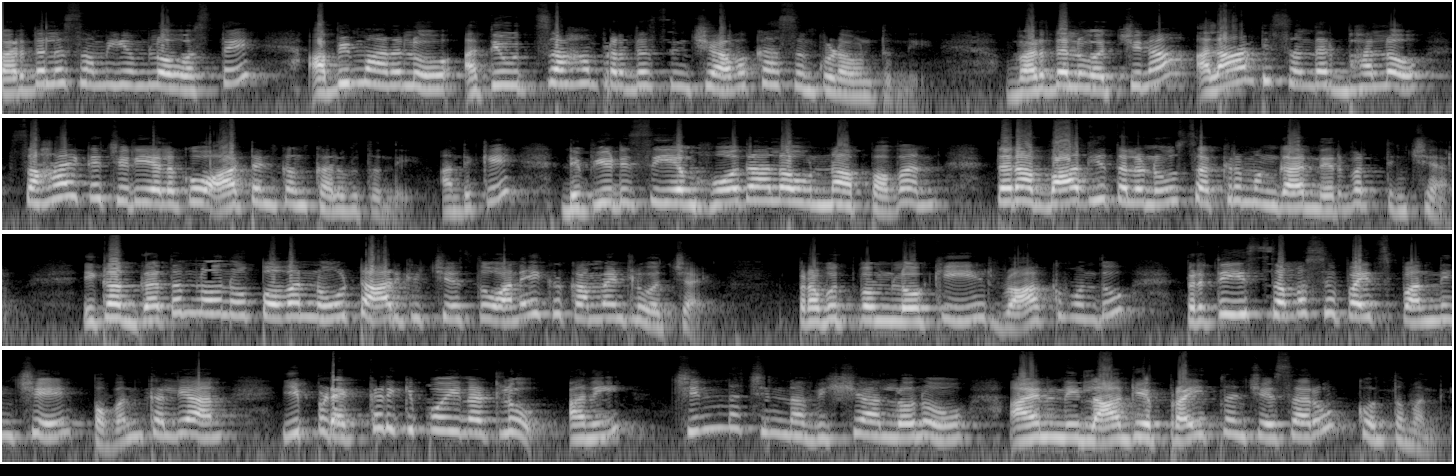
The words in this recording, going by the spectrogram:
వరదల సమయంలో వస్తే అభిమానులు అతి ఉత్సాహం ప్రదర్శించే అవకాశం కూడా ఉంటుంది. వరదలు వచ్చినా అలాంటి సందర్భాల్లో సహాయక చర్యలకు ఆటంకం కలుగుతుంది. అందుకే డిప్యూటీ సీఎం హోదాలో ఉన్న పవన్ తన బాధ్యతలను సక్రమంగా నిర్వర్తించారు. ఇక గతంలోనూ పవన్ను టార్గెట్ చేస్తూ అనేక కమెంట్లు వచ్చాయి. ప్రభుత్వంలోకి రాకముందు ప్రతి సమస్యపై స్పందించే పవన్ కళ్యాణ్ ఇప్పుడెక్కడికి పోయినట్లు అని చిన్న చిన్న విషయాల్లోనూ ఆయనని లాగే ప్రయత్నం చేశారు కొంతమంది.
